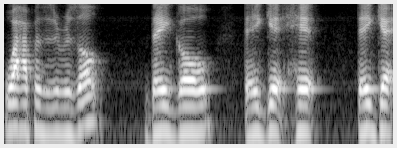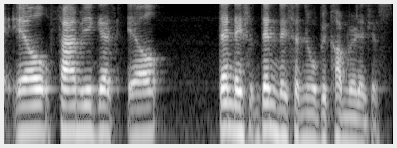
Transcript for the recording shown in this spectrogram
What happens as a result? They go, they get hit, they get ill, family gets ill, then they then they suddenly will become religious.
